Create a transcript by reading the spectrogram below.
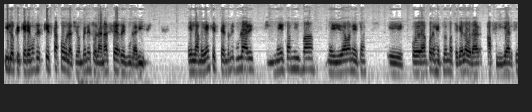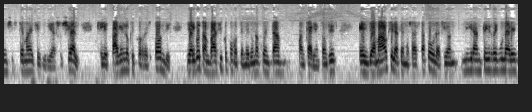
y lo que queremos es que esta población venezolana se regularice. En la medida en que estén regulares, en esa misma medida, Vanessa, eh, podrán, por ejemplo, en materia laboral, afiliarse a un sistema de seguridad social, que le paguen lo que corresponde, y algo tan básico como tener una cuenta bancaria. Entonces, el llamado que le hacemos a esta población migrante irregular es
